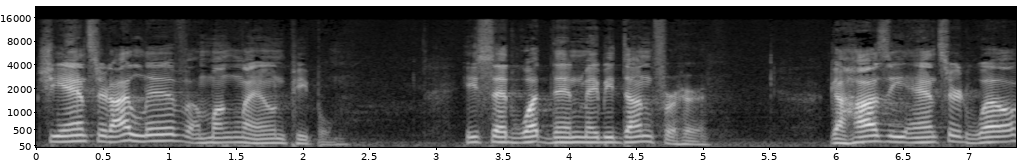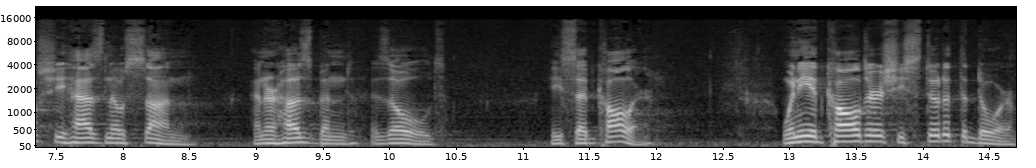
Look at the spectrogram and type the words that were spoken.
She answered, I live among my own people. He said, What then may be done for her? Gehazi answered, Well, she has no son and her husband is old. He said, Call her. When he had called her, she stood at the door.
